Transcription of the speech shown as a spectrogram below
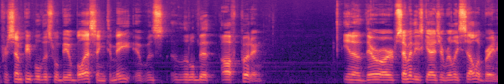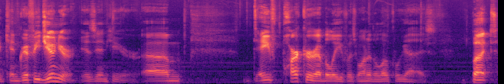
for some people this will be a blessing. To me, it was a little bit off-putting. You know, there are some of these guys are really celebrated. Ken Griffey Jr. is in here. Um, Dave Parker, I believe, was one of the local guys. But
